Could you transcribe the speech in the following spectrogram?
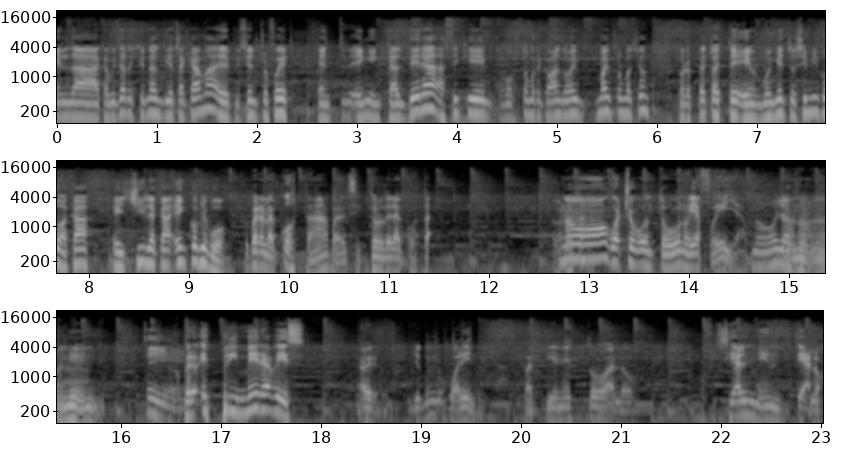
en la capital regional de Atacama, el epicentro fue en, en- en Caldera, así que estamos recabando más, más información con respecto a este eh, movimiento sísmico acá en Chile, acá en Copiapó. Fue para la costa, ¿ah? para el sector de la costa. No, 4.1 ya fue ya. No, ya fue. ni- ni- Sí. pero es primera vez. A ver, yo tengo 40. Partí en esto a los. oficialmente a los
